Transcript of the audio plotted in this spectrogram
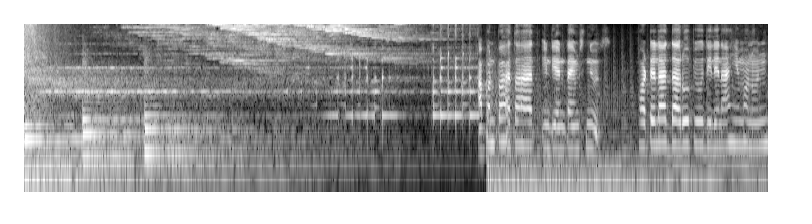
आपण पाहत आहात इंडियन टाइम्स न्यूज. हॉटेलात दारू पिऊ दिली नाही म्हणून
